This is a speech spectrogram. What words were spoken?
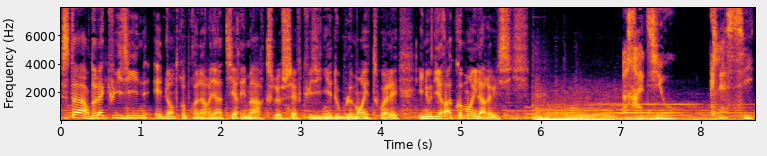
star de la cuisine et de l'entrepreneuriat, Thierry Marx, le chef cuisinier doublement étoilé. Il nous dira comment il a réussi. Radio classique.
